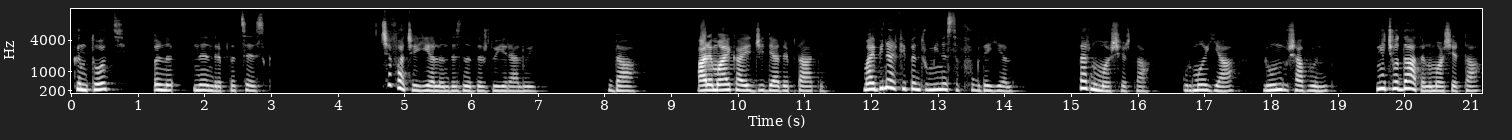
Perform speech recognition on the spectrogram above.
când toți îl neîndreptățesc. Ce face el în deznădăjduirea lui? Da, are Maica Egidia dreptate. Mai bine ar fi pentru mine să fug de el. Dar nu m-aș ierta. Urmă ea, luându-și avânt. Niciodată nu m-aș ierta.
